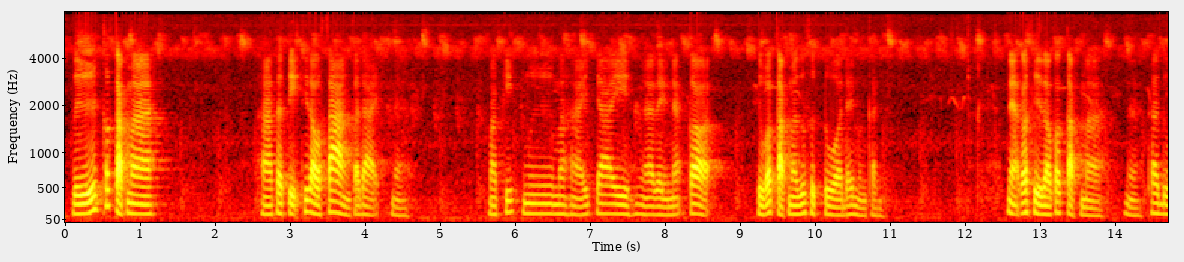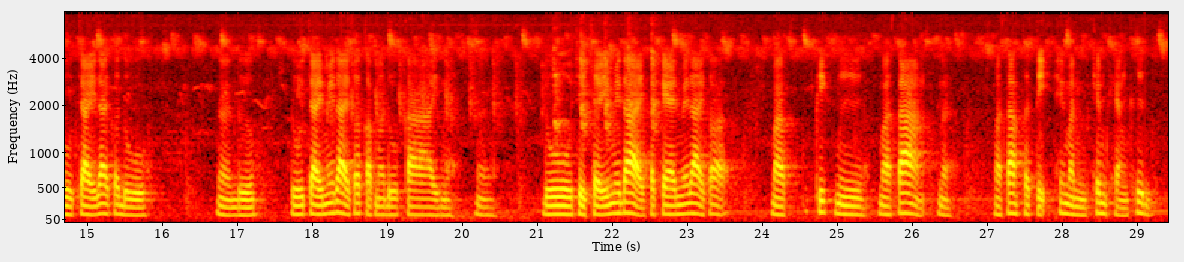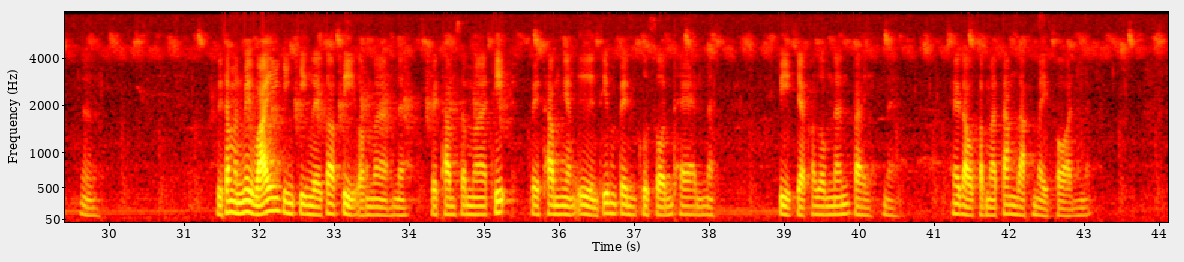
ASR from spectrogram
หรือก็กลับมา หาสติที่เราสร้างก็ได้นะมาพลิกมือมาหายใจอะไรนะก็ถือว่ากลับมารู้สึกตัวได้เหมือนกัน เนี่ยก็คือเราก็กลับมานะถ้าดูใจได้ก็ดูนะดูดูใจไม่ได้ก็กลับมาดูกายนะนะดูเฉยๆไม่ได้สแกนไม่ได้ก็ มาพลิกมือมาสร้างนะมาสร้างสติให้มันเข้มแข็งขึ้นนะหรือถ้ามันไม่ไหวจริง ๆ เลยก็ปีกออกมานะไปทำสมาธิไปทำอย่างอื่นที่มันเป็นกุศลแทนนะปีกจากอารมณ์นั้นไปนะให้เรากลับมาตั้งหลักใหม่ก่อนนะ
